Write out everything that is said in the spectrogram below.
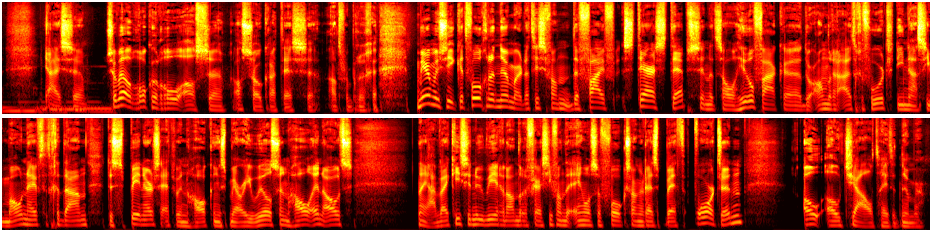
ja, hij is uh, Zowel rock'n'roll als, uh, als Socrates, Ad Verbrugge. Meer muziek. Het volgende nummer dat is van The Five Stair Steps. En het is al heel vaak door anderen uitgevoerd. Nina Simone heeft het gedaan. De Spinners, Edwin Hawkins, Mary Wilson, Hall and Oates. Nou ja, wij kiezen nu weer een andere versie van de Engelse volkszangeres Beth Orton. Oh Oh Child heet het nummer.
